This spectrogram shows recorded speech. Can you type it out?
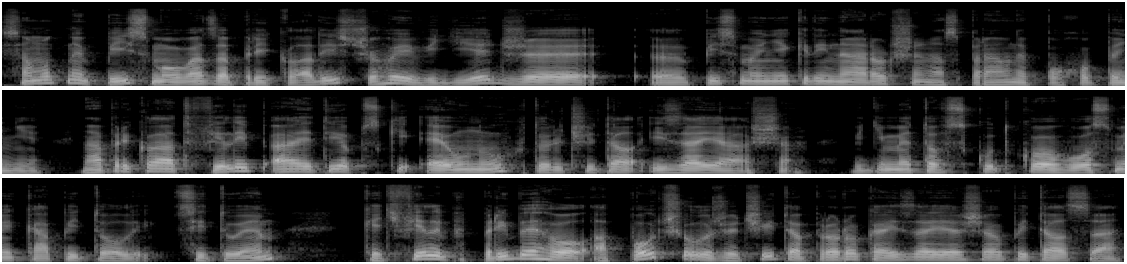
Samotné písmo uvádza príklady, z čoho je vidieť, že e, písmo je niekedy náročné na správne pochopenie. Napríklad Filip a etiópsky eunuch, ktorý čítal Izajáša. Vidíme to v skutkoch 8. kapitoly. Citujem, keď Filip pribehol a počul, že číta proroka Izajaša, opýtal sa,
